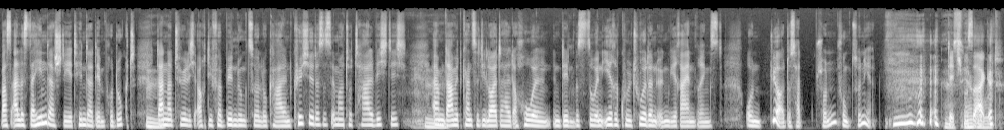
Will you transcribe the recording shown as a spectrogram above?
was alles dahinter steht, hinter dem Produkt. Dann natürlich auch die Verbindung zur lokalen Küche, das ist immer total wichtig. Ähm, damit kannst du die Leute halt auch holen, indem du es so in ihre Kultur dann irgendwie reinbringst. Und ja, das hat schon funktioniert. Den ich Sehr sagen. gut.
